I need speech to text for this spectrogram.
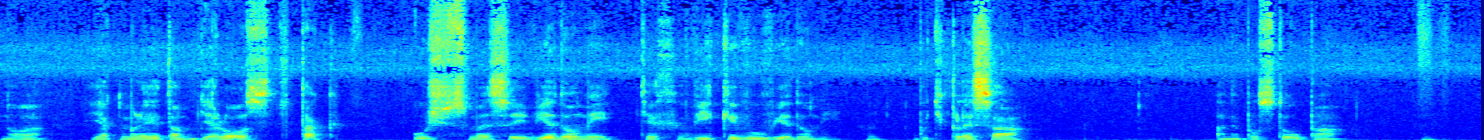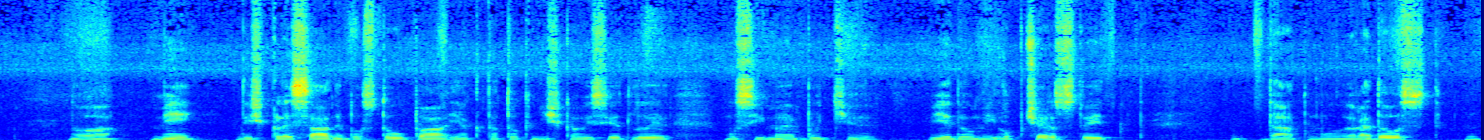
No a jakmile je tam bdělost, tak už jsme si vědomi těch výkyvů vědomí. Hm? Buď klesá, anebo stoupá. Hm? No a my, když klesá nebo stoupá, jak tato knížka vysvětluje, musíme buď vědomí občerstvit, dát mu radost, hm?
